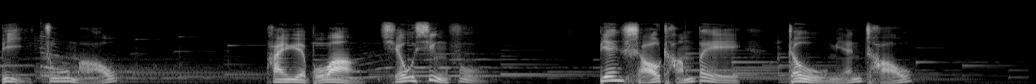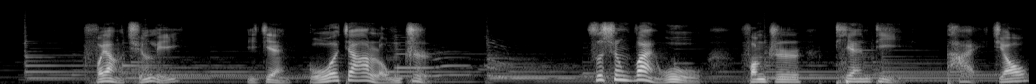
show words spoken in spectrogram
必朱毛。盼月不忘求幸福，边韶常备昼眠巢。俯仰群黎，以见国家隆治；滋生万物，方知天地太娇。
